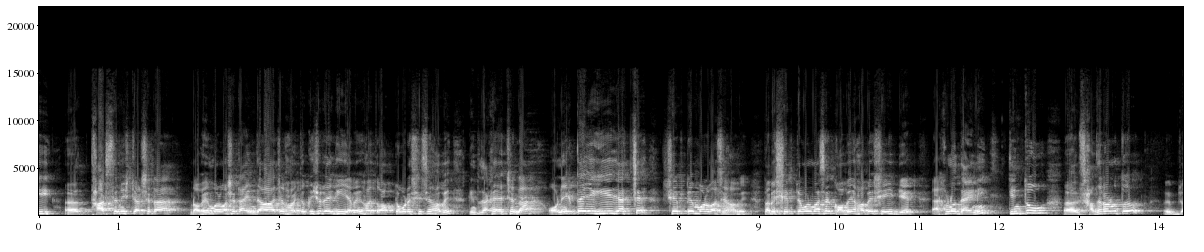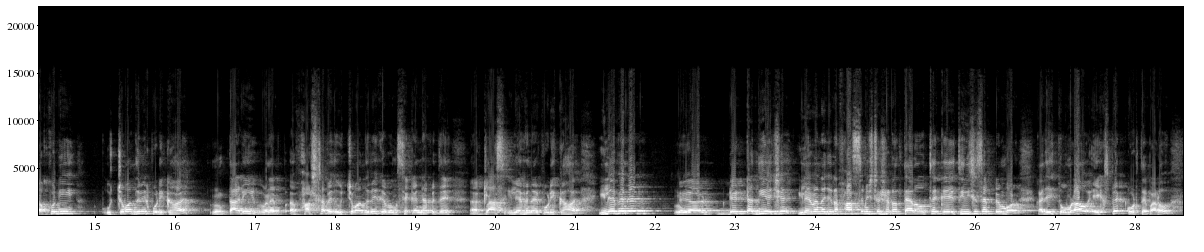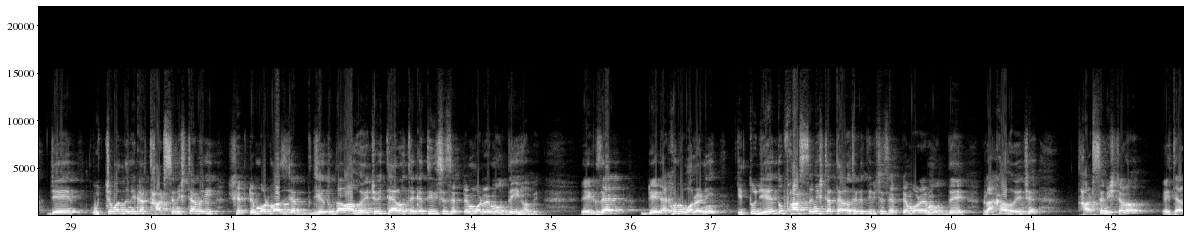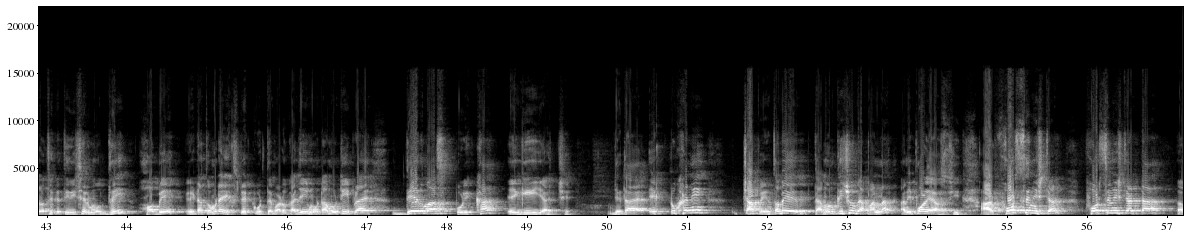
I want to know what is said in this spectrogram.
থার্ড সেমিস্টার সেটা নভেম্বর মাসে টাইম দেওয়া আছে, হয়তো কিছুটা এগিয়ে যাবে, হয়তো অক্টোবরের শেষে হবে, কিন্তু দেখা যাচ্ছে না অনেকটাই এগিয়ে যাচ্ছে, সেপ্টেম্বর মাসে হবে। তবে সেপ্টেম্বর মাসে কবে হবে সেই ডেট এখনও দেয়নি, কিন্তু সাধারণত যখনই উচ্চ মাধ্যমিক পরীক্ষা হয় তারই মানে ফার্স্ট হাফেতে উচ্চ মাধ্যমিক এবং সেকেন্ড হাফেতে ক্লাস ইলেভেনের পরীক্ষা হয়। ইলেভেনের ডেটটা দিয়েছে ইলেভেনের যেটা ফার্স্ট সেমিস্টার সেটা তেরো থেকে তিরিশে সেপ্টেম্বর। কাজেই তোমরাও এক্সপেক্ট করতে পারো যে উচ্চ মাধ্যমিকের থার্ড সেমিস্টার ওই সেপ্টেম্বর মাস যেহেতু দেওয়া হয়েছে, ওই তেরো থেকে তিরিশে সেপ্টেম্বরের মধ্যেই হবে। এক্স্যাক্ট ডেট এখনও বলেনি, কিন্তু যেহেতু ফার্স্ট সেমিস্টার তেরো থেকে তিরিশে সেপ্টেম্বরের মধ্যে রাখা হয়েছে থার্ড সেমিস্টারও এই তেরো থেকে তিরিশের মধ্যেই হবে, এটা তোমরা এক্সপেক্ট করতে পারো। কাজেই মোটামুটি প্রায় দেড় মাস পরীক্ষা এগিয়ে যাচ্ছে, যেটা একটুখানি চাপে, তবে তেমন কিছু ব্যাপার না, আমি পরে আসছি। আর ফোর্থ সেমিস্টার ফোর্থ সেমিস্টারটা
